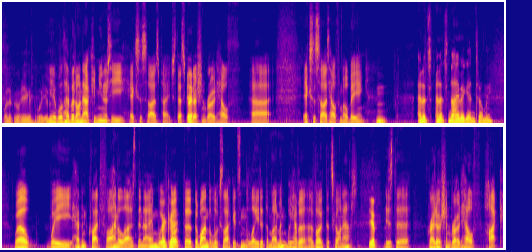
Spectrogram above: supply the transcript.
whatever. What you, what you, Yeah, we'll have it on our community exercise page. That's Great Yeah. Ocean Road Health, uh, exercise, health, and well-being. Hmm. And its and its name again? Tell me. Well, we haven't quite finalised the name. We've Okay. got the the one that looks like it's in the lead at the moment. We have a, a vote that's gone out. Yep. Is the Great Ocean Road Health hike.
